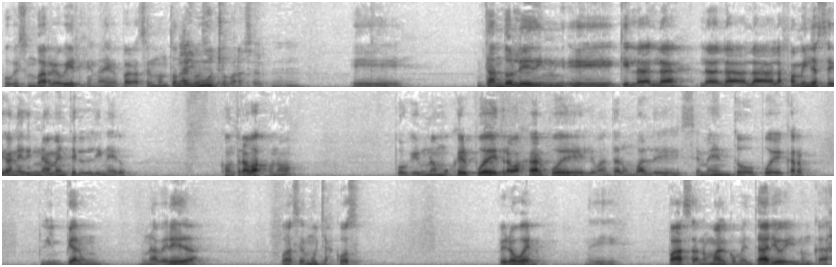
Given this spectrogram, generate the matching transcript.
porque es un barrio virgen, hay para hacer un montón de Hay cosas. mucho para hacer. Eh, dándole eh, que la, la, la- la familia se gane dignamente el dinero, con trabajo, ¿no? Porque una mujer puede trabajar, puede levantar un balde de cemento, puede limpiar un- una vereda, puede hacer muchas cosas. Pero bueno, eh, pasa nomás el comentario y nunca,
